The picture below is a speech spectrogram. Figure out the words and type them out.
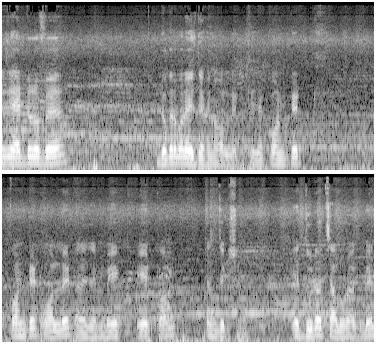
এই যে অ্যাড্রপে ঢোকার পরে এই দেখেন ওয়ালেট এই যে কন্টেন্ট কন্টেন্ট ওয়ালেট আর এই যে মেক এ টন ট্রানজেকশন এই দুটো চালু রাখবেন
